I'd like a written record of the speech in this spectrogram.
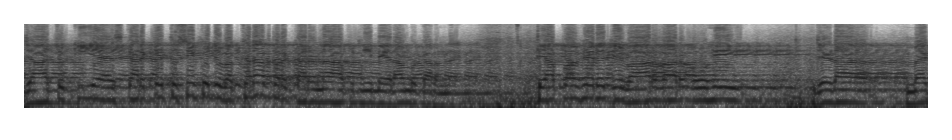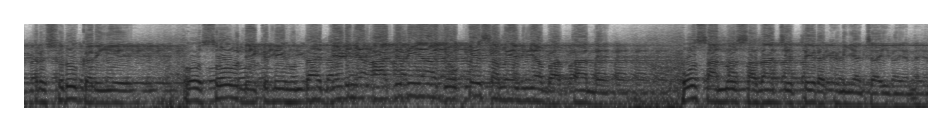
ਜਾ ਚੁੱਕੀ ਹੈ। ਇਸ ਕਰਕੇ ਤੁਸੀਂ ਕੁਝ ਵੱਖਰਾ ਪ੍ਰਕਰਨ ਆਪ ਜੀ ਨੇ ਆਰੰਭ ਕਰਨਾ ਹੈ। ਤੇ ਆਪਾਂ ਫਿਰ ਜੇ ਵਾਰ-ਵਾਰ ਉਹੀ ਜਿਹੜਾ ਮੈਟਰ ਸ਼ੁਰੂ ਕਰੀਏ, ਉਹ ਸੋਭ ਨਿਕਦੀ ਹੁੰਦਾ, ਜਿਹੜੀਆਂ ਅੱਜ ਦੀਆਂ ਅਜੋਕੇ ਸਮੇਂ ਦੀਆਂ ਬਾਤਾਂ ਨੇ, ਉਹ ਸਾਨੂੰ ਸਦਾ ਚੇਤੇ ਰੱਖਣੀਆਂ ਚਾਹੀਦੀਆਂ ਨੇ।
